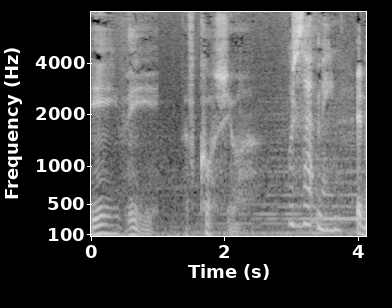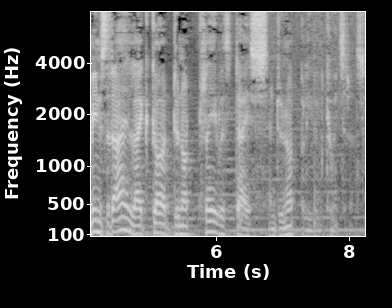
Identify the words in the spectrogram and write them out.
Evey. Of course you are. What does that mean? It means that I, like God, do not play with dice and do not believe in coincidence.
